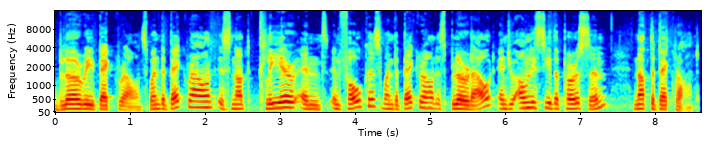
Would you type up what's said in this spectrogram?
blurry backgrounds. When the background is not clear and in focus, when the background is blurred out and you only see the person, not the background.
